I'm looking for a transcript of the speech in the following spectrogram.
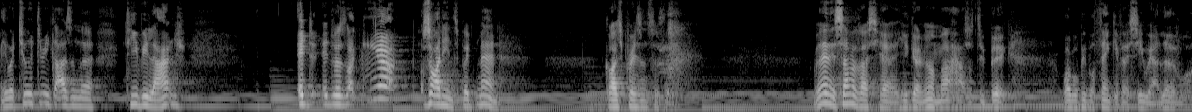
There were two or three guys in the TV lounge. It, it was like, yeah, sardines, but man, God's presence is there. But then there's some of us here, you go, oh, my house is too big. What will people think if they see where I live or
